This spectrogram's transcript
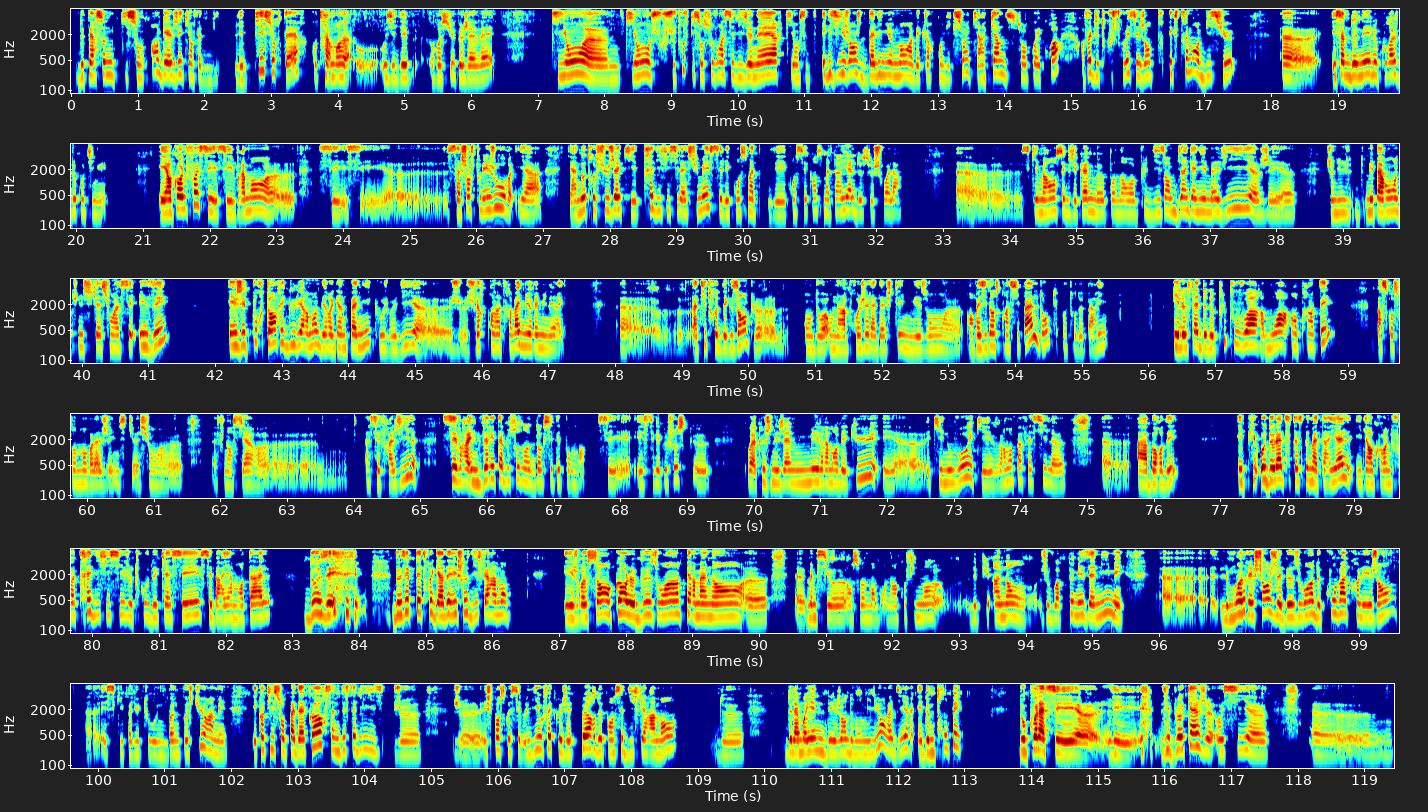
de personnes qui sont engagées, qui ont fait les pieds sur terre, contrairement aux idées reçues que j'avais qui ont, hem, qui ont je trouve qu'ils sont souvent assez visionnaires, qui ont cette exigence d'alignement avec leurs convictions et qui incarnent sur quoi ils croient. En fait, je trouvais ces gens tr extrêmement ambitieux, heu et ça me donnait le courage de continuer et encore une fois, c'est vraiment, heu, ça change tous les jours. Il y a un autre sujet qui est très difficile à assumer, c'est les conséquences matérielles de ce choix-là. Ce qui est marrant, c'est que j'ai quand même, pendant plus de 10 ans, bien gagné ma vie, mes parents ont une situation assez aisée et j'ai pourtant régulièrement des regains de panique où je me dis, «Je vais reprendre un travail mieux rémunéré». À titre d'exemple, on a un projet là d'acheter une maison, en résidence principale donc autour de Paris et le fait de ne plus pouvoir, moi, emprunter parce qu'en ce moment, voilà, j'ai une situation, financière, assez fragile. C'est une véritable source d'an d'anxiété pour moi. Et c'est quelque chose que, voilà, que je n'ai jamais vraiment vécu et et qui est nouveau et qui est vraiment pas facile, à aborder et puis au-delà de cet aspect matériel, il est encore une fois très difficile, je trouve, de casser ces barrières mentales, d'oser d'oser peut-être regarder les choses différemment. Et je ressens encore le besoin permanent, heu heu, même si, en ce moment, bon, on est en confinement, depuis un an, je vois peu mes amis, mais le moindre échange, j'ai besoin de convaincre les gens, heu et ce qui est pas du tout une bonne posture, hein, mais et quand ils sont pas d'accord, ça me déstabilise. Je et je pense que c'est lié au fait que j'ai peur de penser différemment de de la moyenne des gens de mon milieu, on va dire et de me tromper. Donc voilà, c'est, heu, les les blocages aussi, heu, hem,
